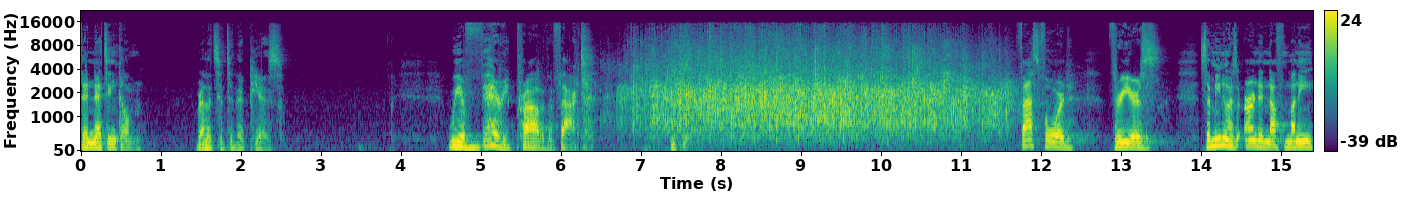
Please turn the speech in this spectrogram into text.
their net income relative to their peers. We are very proud of the fact. Fast forward three years, Saminu has earned enough money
